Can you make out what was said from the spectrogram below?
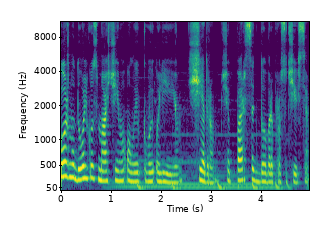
Кожну дольку змащуємо оливковою олією, щедро, щоб персик добре просочився.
